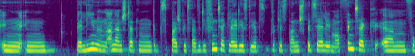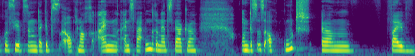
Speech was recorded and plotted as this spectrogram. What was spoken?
in, in Berlin und in anderen Städten gibt es beispielsweise die Fintech-Ladies, die jetzt wirklich dann speziell eben auf Fintech ähm, fokussiert sind. Da gibt es auch noch ein, ein, zwei andere Netzwerke. Und das ist auch gut, ähm, weil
